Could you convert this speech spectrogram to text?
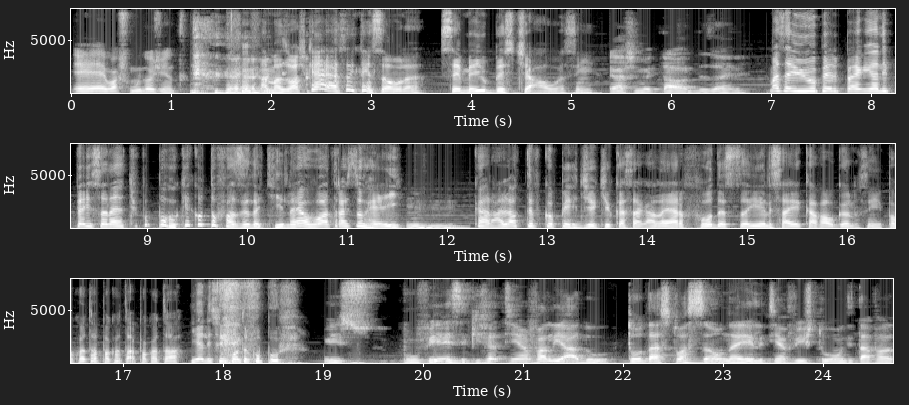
É, eu acho muito nojento. ah, mas eu acho que é essa a intenção, né? Ser meio bestial, assim. Eu acho muito da hora o design. Mas aí o Yuppie, ele pega e ele pensa, né? Tipo, porra, o que que eu tô fazendo aqui, né? Eu vou atrás do rei. Uhum. Caralho, olha o tempo que eu perdi aqui com essa galera, foda-se. Aí ele sai cavalgando, assim, pocotó, pocotó, pocotó. E ele se encontra com o Puff. Isso. Puff esse que já tinha avaliado toda a situação, né? Ele tinha visto onde tava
